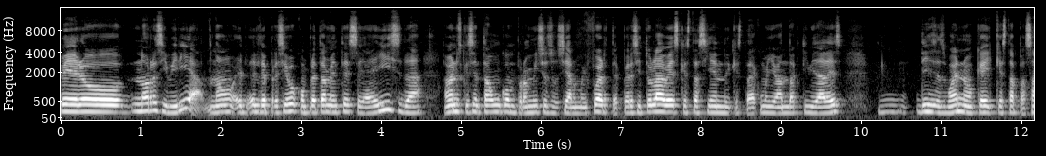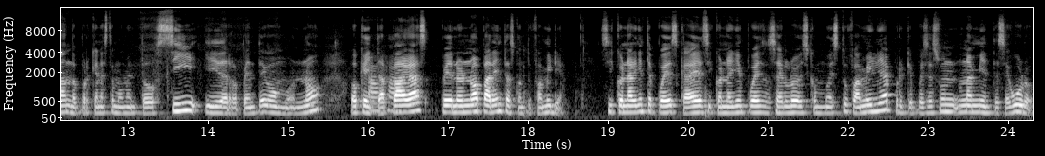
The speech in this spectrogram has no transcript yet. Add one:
pero no recibiría, ¿no? El, el depresivo completamente se aísla, a menos que sienta un compromiso social muy fuerte, pero si tú la ves que está haciendo y que está como llevando actividades, dices, bueno, ok, ¿qué está pasando? Porque en este momento sí y de repente como no, ok, te apagas, pero no aparentas con tu familia. Si con alguien te puedes caer, si con alguien puedes hacerlo, es como es tu familia, porque pues es un, un ambiente seguro.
